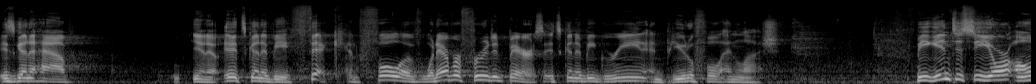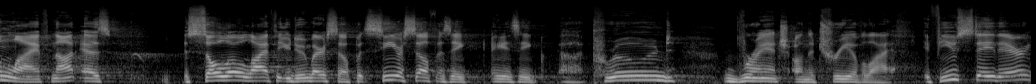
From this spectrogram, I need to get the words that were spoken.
is going to have you know, it's going to be thick and full of whatever fruit it bears. It's going to be green and beautiful and lush. Begin to see your own life not as a solo life that you're doing by yourself, but see yourself as a, as a uh, pruned branch on the tree of life. If you stay there,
